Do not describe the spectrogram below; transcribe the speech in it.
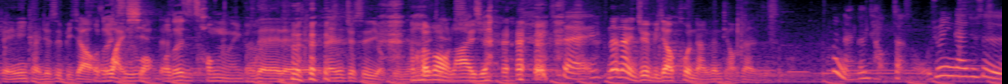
对，你可能就是比较外向的，我都是冲的那个。对对对，但是就是有平衡会帮我拉一下。对。那那你觉得比较困难跟挑战是什么？困难跟挑战哦，我觉得应该就是，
